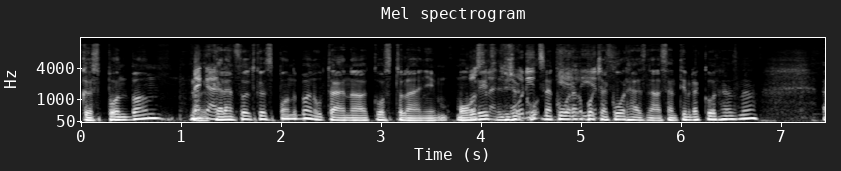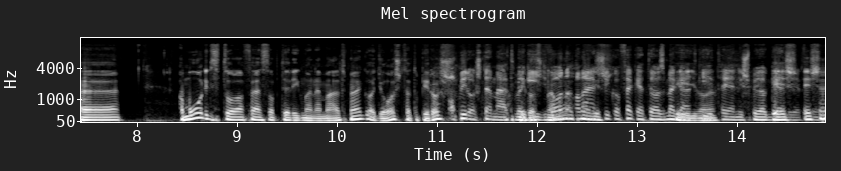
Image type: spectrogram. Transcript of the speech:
központban, Megállt... a Kelenföld központban, utána Kosztolányi Móricz, és a, Móricz, kor, bocsánat, kórháznál, Szent Imre kórháznál. Uh, A Móricz-tól a felszabtérig már nem állt meg, a gyors, tehát a piros. A piros nem állt a meg, így van. A másik, a fekete, az megállt két helyen is, még a És, és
